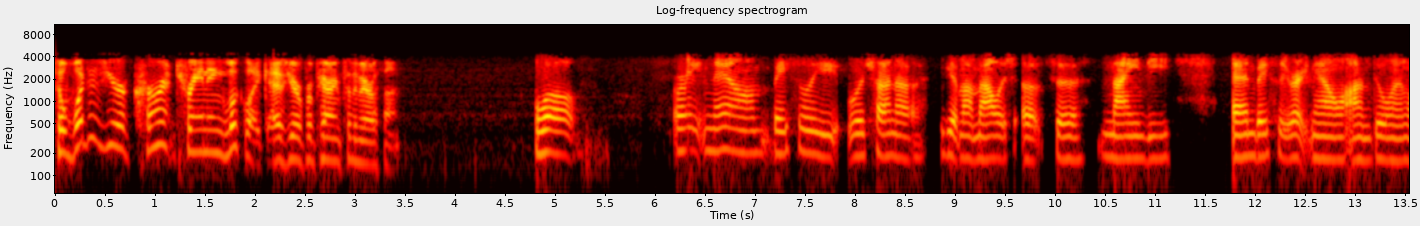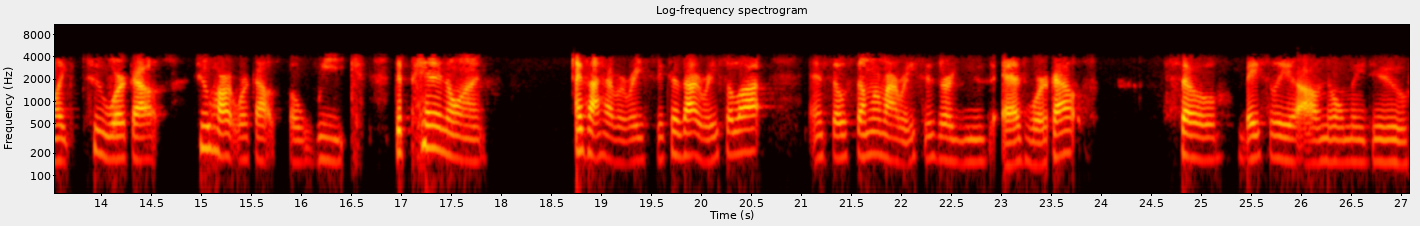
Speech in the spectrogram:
So what does your current training look like as you're preparing for the marathon? Well, right now, basically, we're trying to get my mileage up to 90. And basically, right now, I'm doing like two workouts, two hard workouts a week, depending on if I have a race, because I race a lot. And so some of my races are used as workouts. So basically, I'll normally do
